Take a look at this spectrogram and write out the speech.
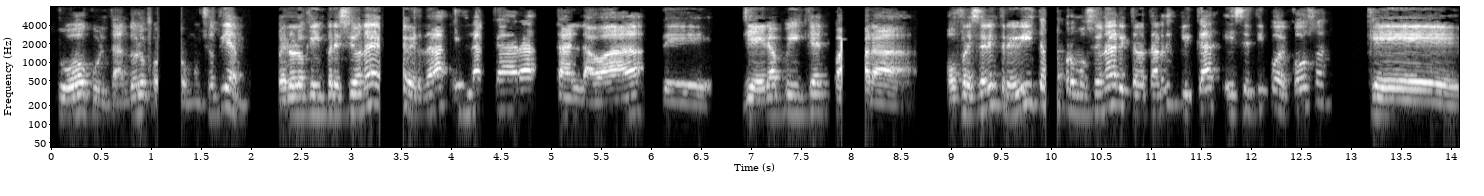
estuvo ocultándolo por, mucho tiempo. Pero lo que impresiona de verdad es la cara tan lavada de Jada Pinkett para ofrecer entrevistas, promocionar y tratar de explicar ese tipo de cosas que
